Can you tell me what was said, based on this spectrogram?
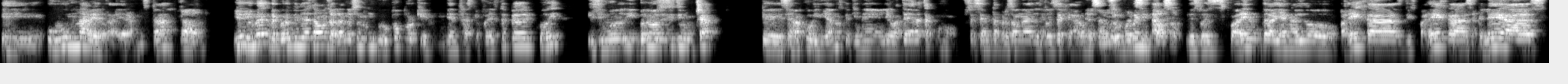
eh, hubo una verdadera amistad. Claro, Yo, yo me recuerdo que un día estábamos hablando de eso en un grupo porque mientras que fue este pedo del COVID, hicimos, y bueno, no sé si hicimos un chat que se llama Covidianos, que tiene, llegó a tener hasta como 60 personas, después se quedaron es un grupo 50, exitoso. después 40, ya han habido parejas, disparejas, peleas.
